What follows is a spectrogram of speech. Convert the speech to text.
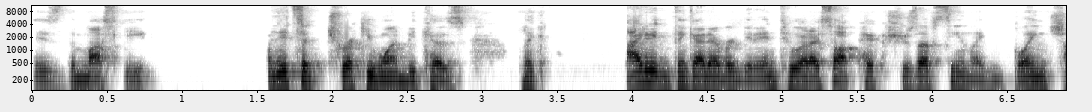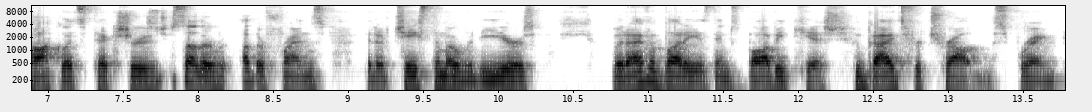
is the muskie. And it's a tricky one because like I didn't think I'd ever get into it. I saw pictures. I've seen like Blane Chocklett's pictures, just other other friends that have chased them over the years. But I have a buddy, his name's Bobby Kish, who guides for trout in the spring.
